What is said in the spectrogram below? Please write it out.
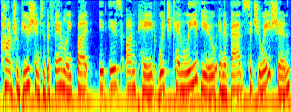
contribution to the family, but it is unpaid, which can leave you in a bad situation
